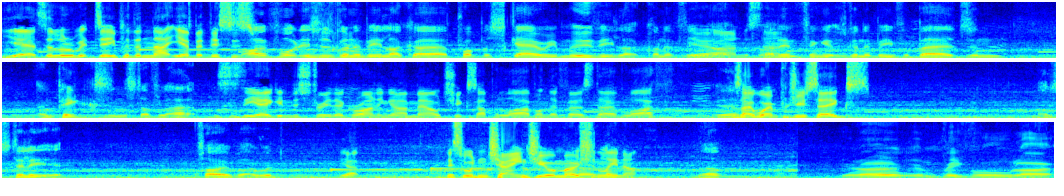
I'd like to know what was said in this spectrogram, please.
Yeah, it's a little bit deeper than that. Yeah, but this is. I thought this was going to be like a proper scary movie, like kind of thing. Yeah, I understand. I didn't think it was going to be for birds and and pigs and stuff like that. This is the egg industry. They're grinding uh, male chicks up alive on their first day of life Yeah. because they won't produce eggs. I'd still eat it. Sorry, but I would. Yep. This wouldn't change you emotionally, no. No. You know, and people like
